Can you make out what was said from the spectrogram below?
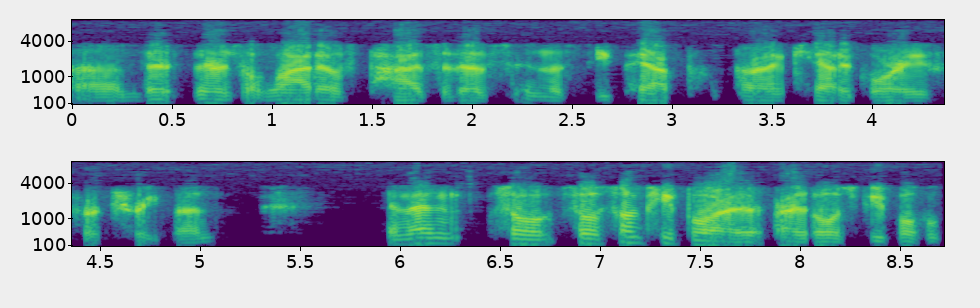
Um, there, there's a lot of positives in the CPAP uh, category for treatment. And then, so so some people are, are those people who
